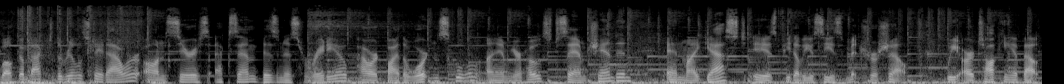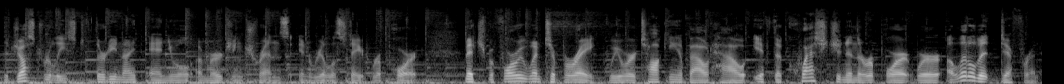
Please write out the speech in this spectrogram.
Welcome back to the Real Estate Hour on Sirius XM Business Radio, powered by the Wharton School. I am your host, Sam Chandan, and my guest is PwC's Mitch Roschelle. We are talking about the just released 39th Annual Emerging Trends in Real Estate Report. Mitch, before we went to break, we were talking about how if the question in the report were a little bit different,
